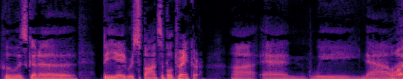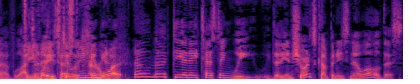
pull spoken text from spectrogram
who is going to be a responsible drinker. Uh, and we now What, have lots of DNA ways testing to or accumulate. what? No, not DNA testing. We, the insurance companies know all of this.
